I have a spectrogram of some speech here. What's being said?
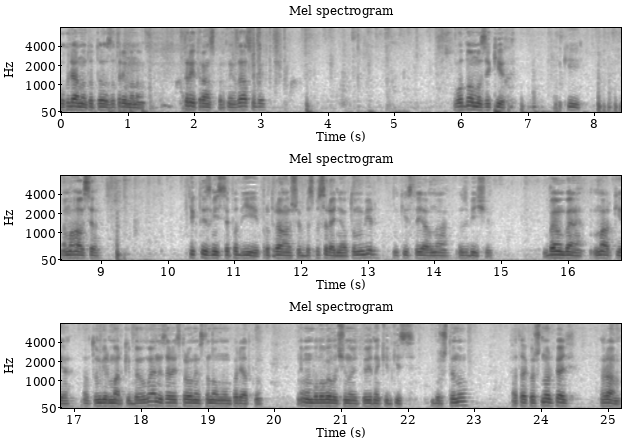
оглянуто та затримано три транспортних засоби, в одному з яких, який намагався втікти з місця події, протаранивши безпосередньо автомобіль, який стояв на узбіччі. БМВ марки, автомобіль марки БМВ не зареєстрований в встановленому порядку. В ньому було вилучено відповідна кількість бурштину, а також 0,5 грам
